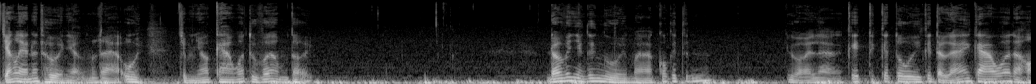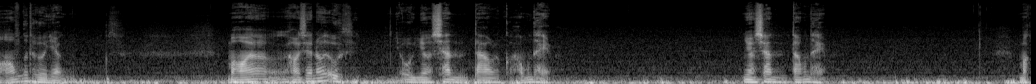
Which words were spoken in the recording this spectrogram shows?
Chẳng lẽ nó thừa nhận là ui chùm nho cao quá, tôi với không tới. Đối với những cái người mà có cái tính, gọi là, cái cái tôi, cái tự ái cao á, là họ không có thừa nhận. Mà họ họ sẽ nói ui ui nho xanh, tao không thèm. Nho xanh, tao không thèm. Mặc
